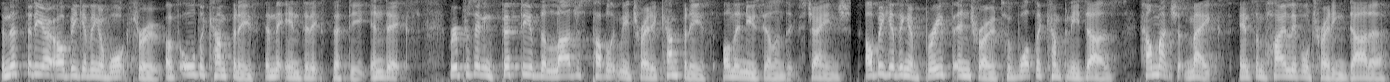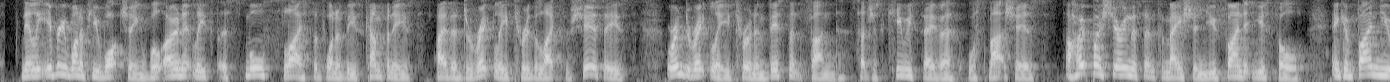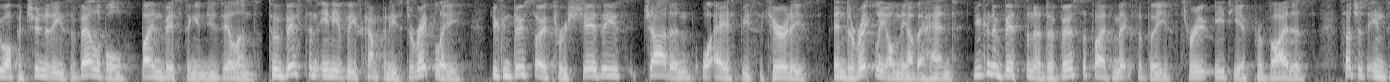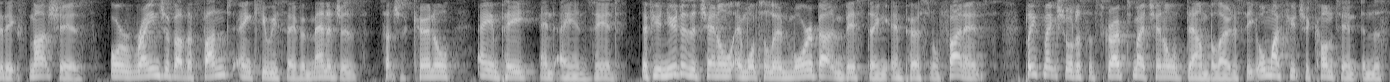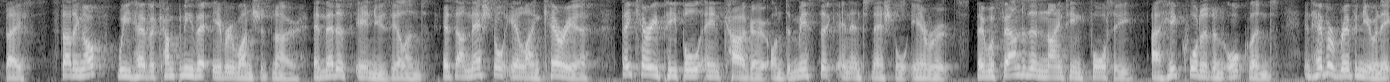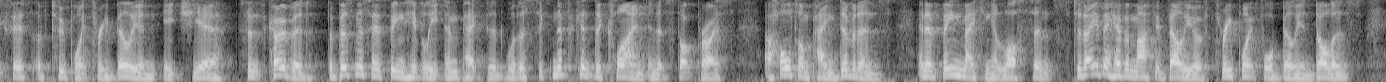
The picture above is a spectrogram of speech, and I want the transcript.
In this video, I'll be giving a walkthrough of all the companies in the NZX50 index, representing 50 of the largest publicly traded companies on the New Zealand Exchange. I'll be giving a brief intro to what the company does, how much it makes, and some high-level trading data. Nearly every one of you watching will own at least a small slice of one of these companies, either directly through the likes of Sharesies or indirectly through an investment fund such as KiwiSaver or SmartShares. I hope by sharing this information you find it useful and can find new opportunities available by investing in New Zealand. To invest in any of these companies directly, you can do so through Sharesies, Jarden, or ASB Securities. Indirectly, on the other hand, you can invest in a diversified mix of these through ETF providers, such as NZX SmartShares, or a range of other fund and KiwiSaver managers, such as Kernel, AMP, and ANZ. If you're new to the channel and want to learn more about investing and personal finance, please make sure to subscribe to my channel down below to see all my future content in this space. Starting off, we have a company that everyone should know, and that is Air New Zealand. As our national airline carrier, they carry people and cargo on domestic and international air routes. They were founded in 1940, are headquartered in Auckland, and have a revenue in excess of 2.3 billion each year. Since COVID, the business has been heavily impacted with a significant decline in its stock price a halt on paying dividends, and have been making a loss since. Today they have a market value of $3.4 billion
